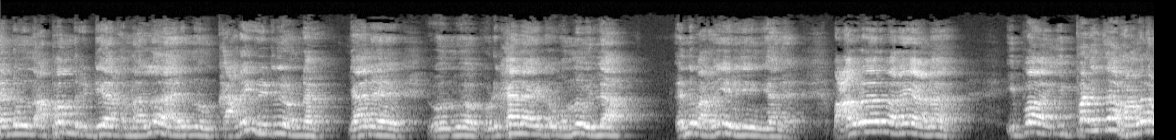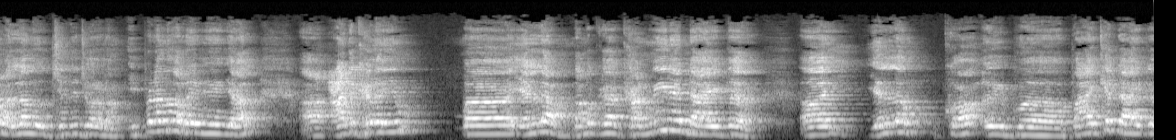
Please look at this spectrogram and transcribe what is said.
രണ്ട് മൂന്ന് അപ്പം കിട്ടിയാൽ നല്ലതായിരുന്നു. കറി വീട്ടിലുണ്ട്. ഞാൻ കൊടുക്കാനായിട്ട് ഒന്നുമില്ല എന്ന് പറഞ്ഞു കഴിഞ്ഞ് കഴിഞ്ഞാൽ ബാബുലാർ പറയാണ് ഇപ്പൊ ഇപ്പോഴത്തെ ഭവനമല്ലെന്ന് ചിന്തിച്ചു വരണം. ഇപ്പോഴെന്ന് പറഞ്ഞു കഴിഞ്ഞാൽ അടുക്കളയും എല്ലാം നമുക്ക് കൺവീനിയന്റ് ആയിട്ട് എല്ലാം പാക്കറ്റ് ആയിട്ട്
